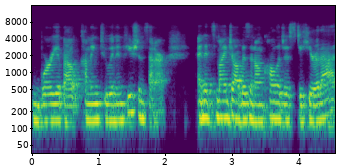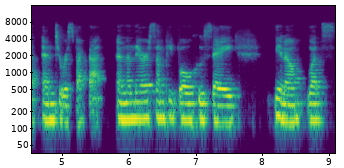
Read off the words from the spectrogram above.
worry about coming to an infusion center. And it's my job as an oncologist to hear that and to respect that And then there are some people who say, you know let's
